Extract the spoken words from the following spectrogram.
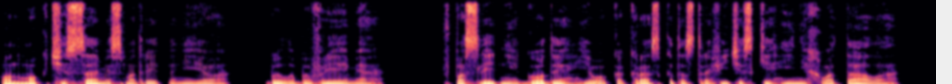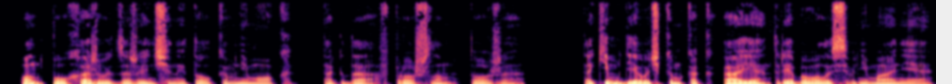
Он мог часами смотреть на нее. Было бы время. В последние годы его как раз катастрофически и не хватало. Он поухаживать за женщиной толком не мог. Тогда, в прошлом, тоже. Таким девочкам, как Ая, требовалось внимание.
